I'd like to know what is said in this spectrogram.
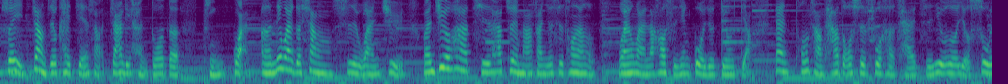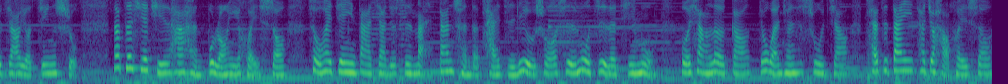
所以这样子就可以减少家里很多的瓶罐。呃，另外一个像是玩具，玩具的话，其实它最麻烦就是通常玩完，然后时间过就丢掉。但通常它都是复合材质，例如说有塑胶、有金属。那这些其实它很不容易回收，所以我会建议大家就是买单纯的材质，例如说是木质的积木，或者像乐高，就完全是塑胶材质单一，它就好回收。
